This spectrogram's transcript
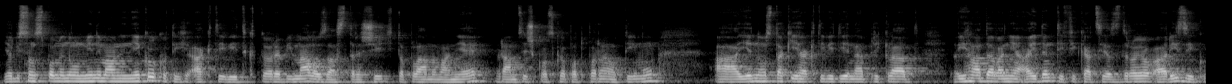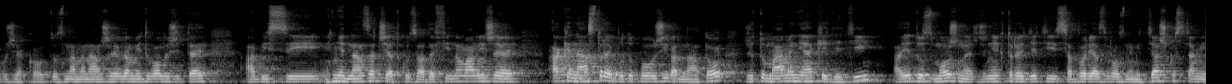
Ja by som spomenul minimálne niekoľko tých aktivít, ktoré by malo zastrešiť to plánovanie v rámci školského podporného týmu. A jednou z takých aktivít je napríklad vyhľadávanie a identifikácia zdrojov a rizik u žiakov. To znamená, že je veľmi dôležité, aby si hneď na začiatku zadefinovali, že aké nástroje budú používať na to, že tu máme nejaké deti a je dosť možné, že niektoré deti sa boria s rôznymi ťažkosťami,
